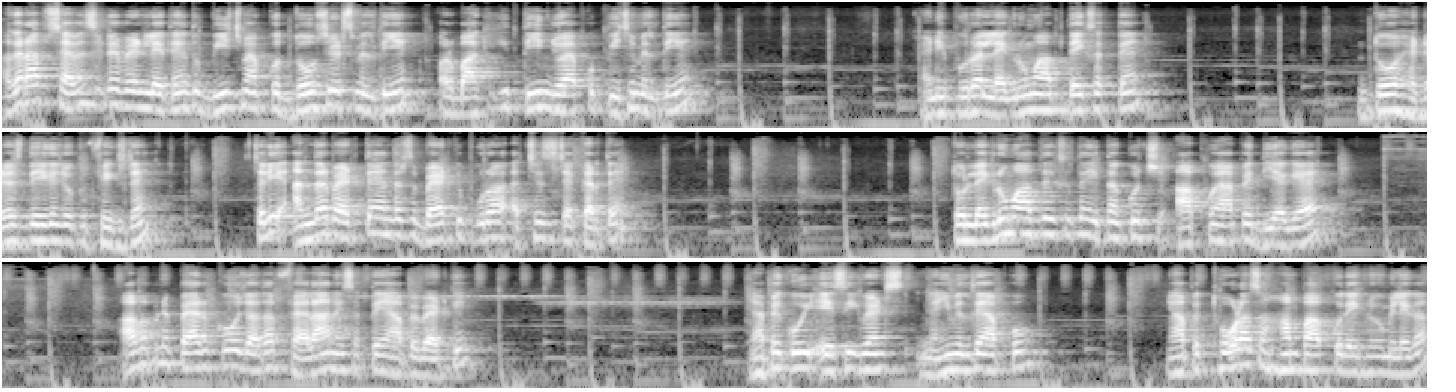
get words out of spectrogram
अगर आप सेवन सीटर वेरियंट लेते हैं तो बीच में आपको दो सीट्स मिलती हैं और बाकी की तीन जो है आपको पीछे मिलती हैं। एंड ये पूरा लेग रूम आप देख सकते हैं। दो हेडरेस्ट दिए गए जो कि फिक्स्ड हैं। चलिए अंदर बैठते हैं, अंदर से बैठ के पूरा अच्छे से चेक करते हैं। तो लेग रूम आप देख सकते हैं, इतना कुछ आपको यहाँ पे दिया गया है। आप अपने पैर को ज़्यादा फैला नहीं सकते यहाँ पे बैठ के। यहाँ पे कोई एसी इवेंट्स नहीं मिलते हैं आपको। यहाँ पे थोड़ा सा हम्प आपको देखने को मिलेगा।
